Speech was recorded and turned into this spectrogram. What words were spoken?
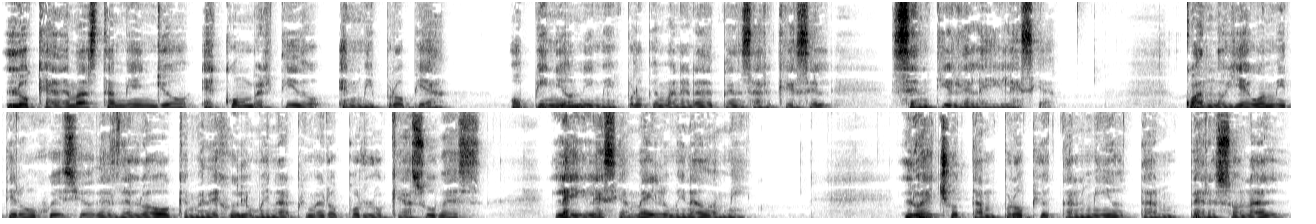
lo que además también yo he convertido en mi propia opinión y mi propia manera de pensar que es el sentir de la iglesia. Cuando llego a emitir un juicio, desde luego que me dejo iluminar primero por lo que a su vez la iglesia me ha iluminado a mí. Lo he hecho tan propio, tan mío, tan personal,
